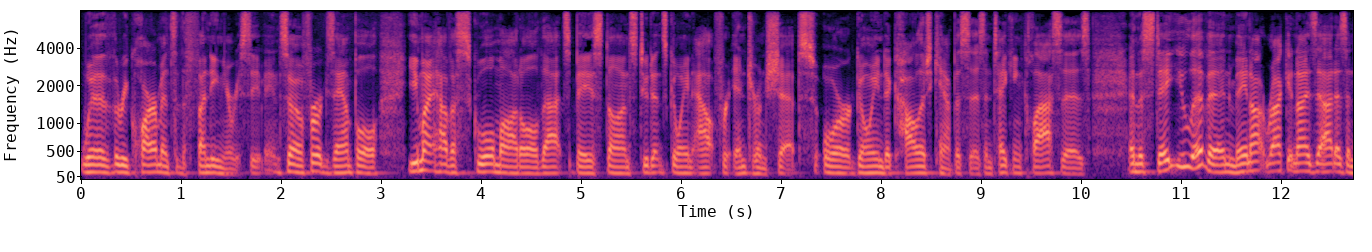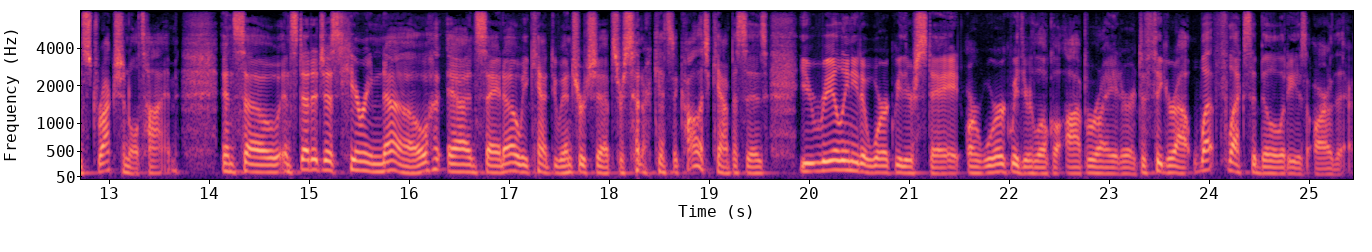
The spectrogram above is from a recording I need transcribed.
with the requirements of the funding you're receiving. So, for example, you might have a school model that's based on students going out for internships or going to college campuses and taking classes, and the state you live in may not recognize that as instructional time. And so, instead of just hearing no and saying, oh, we can't do internships, or send our kids to college campuses, you really need to work with your state or work with your local operator to figure out what flexibilities are there.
